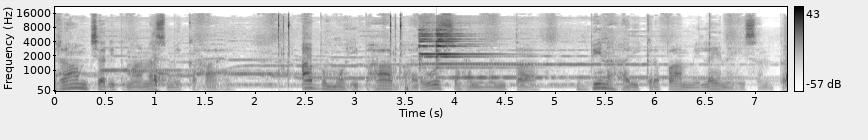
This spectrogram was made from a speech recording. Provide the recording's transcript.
रामचरितमानस में कहा है, अब मोहिभा भरोस हनुमंता, बिन हरि कृपा मिले नहीं संता।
